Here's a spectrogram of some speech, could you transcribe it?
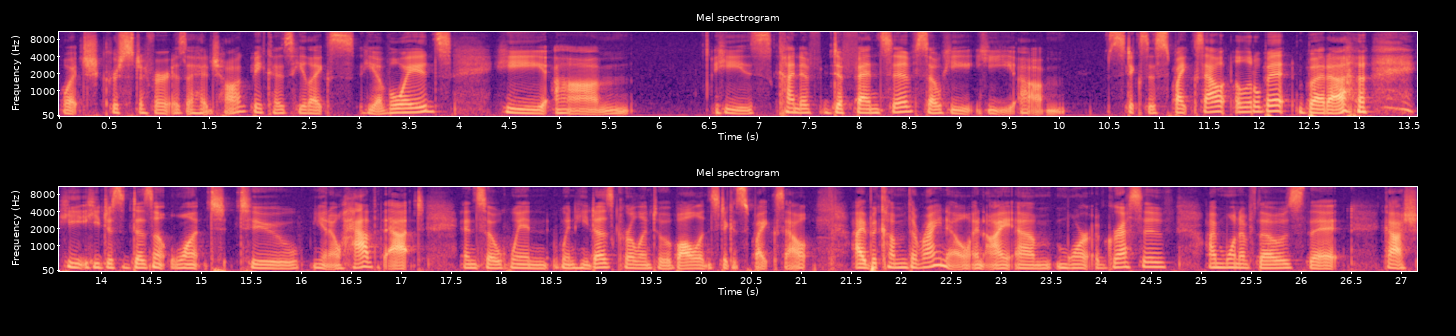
which christopher is a hedgehog because he likes he avoids he um he's kind of defensive so he he um sticks his spikes out a little bit but uh he he just doesn't want to you know have that. And so when when he does curl into a ball and stick his spikes out i become the rhino and i am more aggressive. I'm one of those that gosh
